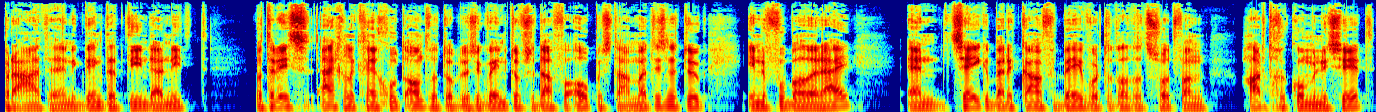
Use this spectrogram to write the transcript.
praten. En ik denk dat die daar niet, want er is eigenlijk geen goed antwoord op, dus ik weet niet of ze daarvoor openstaan. Maar het is natuurlijk in de voetballerij, en zeker bij de KNVB wordt het altijd een soort van hard gecommuniceerd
